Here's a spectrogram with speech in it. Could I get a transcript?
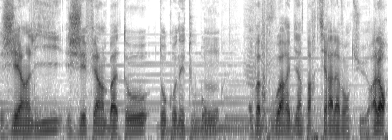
J'ai un lit, j'ai fait un bateau Donc on est tout bon. On va pouvoir eh bien partir à l'aventure. Alors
